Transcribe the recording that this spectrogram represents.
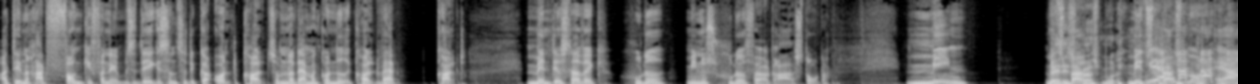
Og det er en ret funky fornemmelse. Det er ikke sådan, at det gør ondt koldt, som når der man går ned i koldt vand. Koldt. Men det er jo stadigvæk 100, minus 140 grader, står der. Min... Hvad er spørg- spørgsmål? Mit spørgsmål er...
